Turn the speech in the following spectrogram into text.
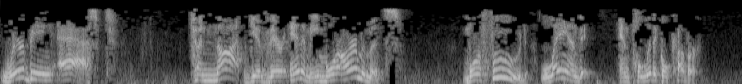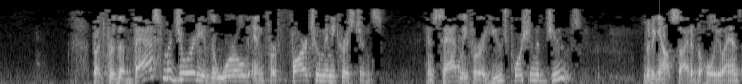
We're being asked to not give their enemy more armaments, more food, land, and political cover. But for the vast majority of the world and for far too many Christians, and sadly for a huge portion of Jews living outside of the Holy Lands,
